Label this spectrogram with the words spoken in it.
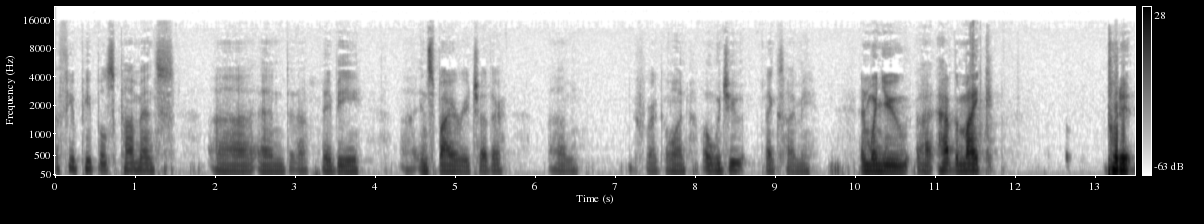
a few people's comments uh, and uh, maybe uh, inspire each other um, before I go on. Oh, would you? Thanks, Jaime. And when you uh, have the mic, put it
